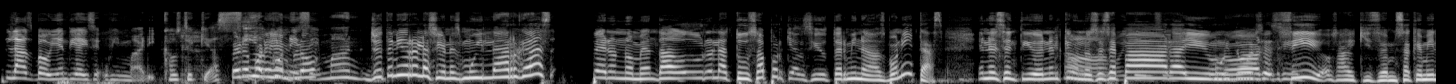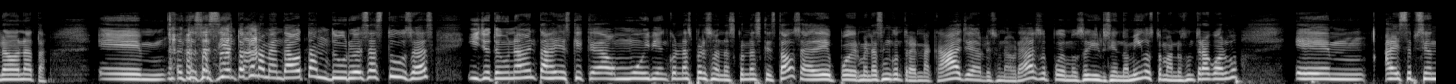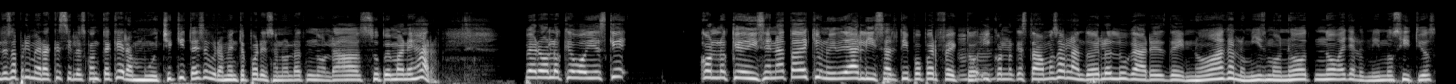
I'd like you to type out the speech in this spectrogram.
las ve hoy en día y dice, uy, marica, ¿usted qué hace Pero, por con ejemplo, ese man? Yo he tenido relaciones muy largas, pero no me han dado duro la tusa porque han sido terminadas bonitas. En el sentido en el que uno Ah, se muy separa y Muy uno... dulce, sí. o sea, aquí se me saqué mi lado nata. Eh, entonces siento que no me han dado tan duro esas tusas y yo tengo una ventaja y es que he quedado muy bien con las personas con las que he estado, o sea, de podérmelas encontrar en la calle, darles un abrazo, podemos seguir siendo amigos, tomarnos un trago o algo. Eh, a excepción de esa primera que sí les conté que era muy chiquita y seguramente por eso no la, no la supe manejar. Pero lo que voy es que con lo que dice Nata de que uno idealiza al tipo perfecto y con lo que estábamos hablando de los lugares de no haga lo mismo, no, no vaya a los mismos sitios,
